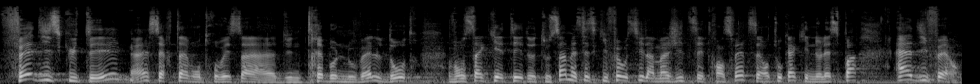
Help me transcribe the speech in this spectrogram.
fait discuter. hein. Certains vont trouver ça d'une très bonne nouvelle, d'autres vont s'inquiéter de tout ça, mais c'est ce qui fait aussi la magie de ces transferts, c'est en tout cas qu'ils ne laissent pas indifférents.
